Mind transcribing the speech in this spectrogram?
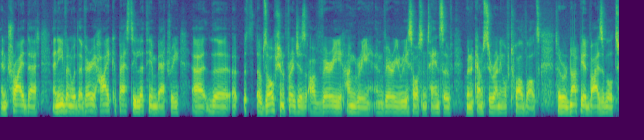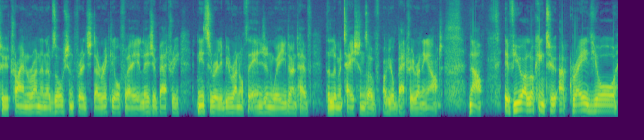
and tried that. And even with a very high capacity lithium battery, uh, the uh, absorption fridges are very hungry and very resource intensive when it comes to running off 12 volts. So it would not be advisable to try and run an absorption fridge directly off a leisure battery it needs to really be run off the engine where you don't have the limitations of, of your battery running out. Now, if you are looking to upgrade your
